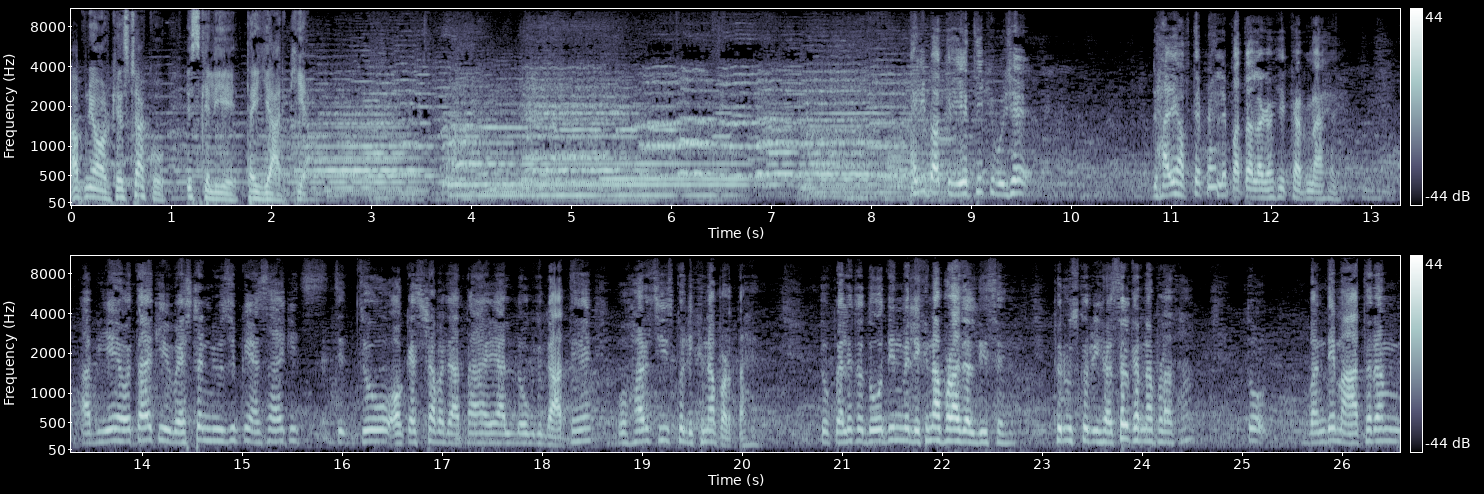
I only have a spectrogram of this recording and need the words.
अपने ऑर्केस्ट्रा को इसके लिए तैयार किया। पहली बात तो ये थी कि मुझे ढाई हफ़्ते पहले पता लगा कि करना है। अब ये होता है कि वेस्टर्न म्यूज़िक में ऐसा है कि जो ऑर्केस्ट्रा बजाता है या लोग जो गाते हैं, वो हर चीज़ को लिखना पड़ता है। तो पहले तो दो दिन में लिखना पड़ा जल्दी से, फिर उसको रिहर्सल करना पड़ा था। तो वंदे मातरम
